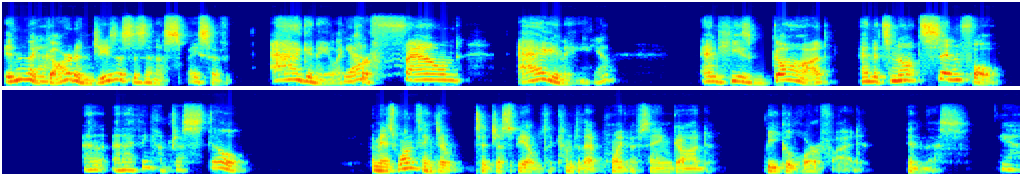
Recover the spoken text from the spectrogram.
in the Yeah. garden jesus is in a space of agony, like Yeah. profound agony. Yep. And he's God and it's not sinful. And and I think I'm just still I mean, it's one thing to to just be able to come to that point of saying, God, be glorified in this. Yeah.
